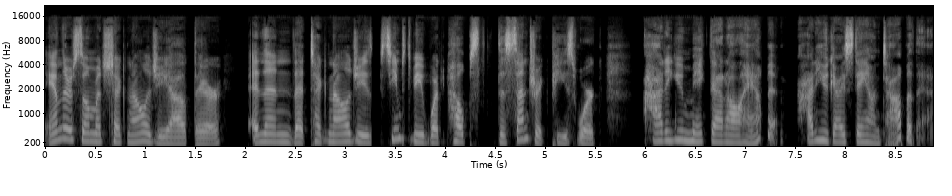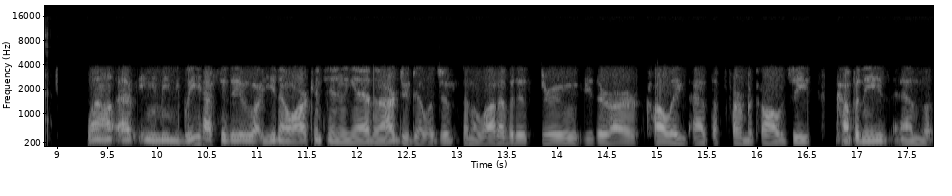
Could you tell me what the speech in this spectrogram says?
and there's so much technology out there. And then that technology seems to be what helps the centric piece work. How do you make that all happen? How do you guys stay on top of that? Well, I mean, we have to do, you know, our continuing ed and our due diligence, and a lot of it is through either our colleagues at the pharmacology companies and the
